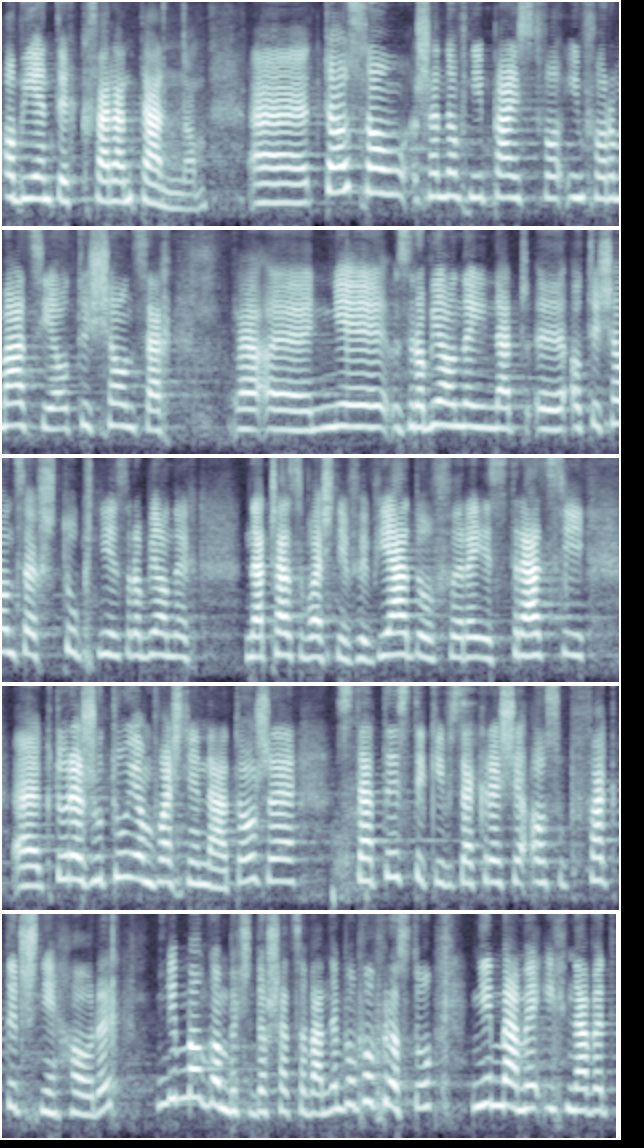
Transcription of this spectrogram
objętych kwarantanną. E, To są, Szanowni Państwo, informacje o tysiącach e, e, nie zrobionej na, e, o tysiącach sztuk niezrobionych na czas właśnie wywiadów, rejestracji, e, które rzutują właśnie na to, że statystyki w zakresie osób faktycznie chorych nie mogą być doszacowane, bo po prostu nie mamy ich nawet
